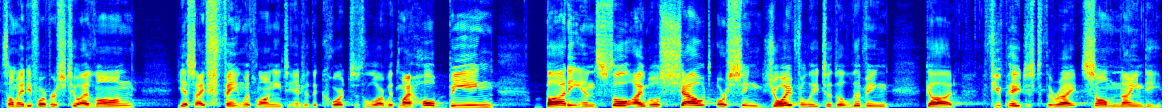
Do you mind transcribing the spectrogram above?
Psalm 84, verse 2 I long Yes, I faint with longing to enter the courts of the Lord. With my whole being, body, and soul, I will shout or sing joyfully to the living God. A few pages to the right, Psalm 90,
